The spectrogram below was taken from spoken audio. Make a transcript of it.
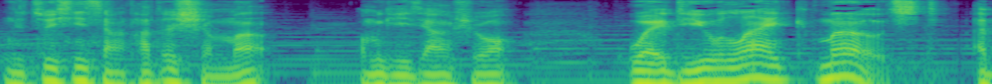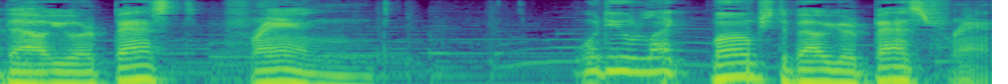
你最欣赏他的什么？我们可以这样说：What do you like most about your best friend？what do you like most about your best friend?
